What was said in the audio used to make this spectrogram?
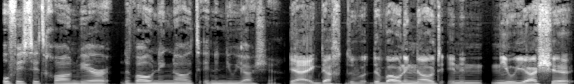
Of is dit gewoon weer de woningnood in een nieuw jasje? Ja, ik dacht de, de woningnood in een nieuw jasje.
